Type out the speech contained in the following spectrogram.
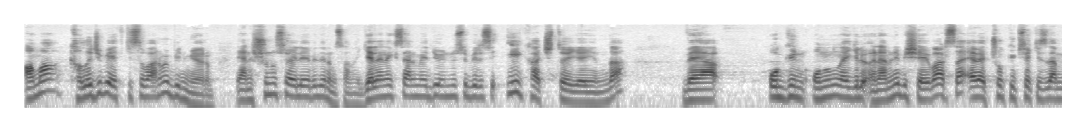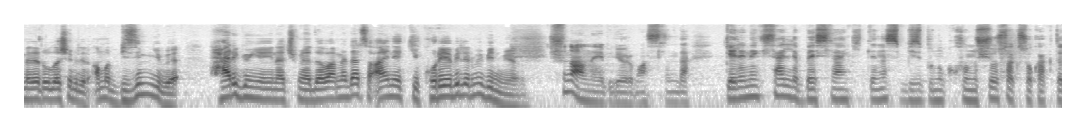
ama kalıcı bir etkisi var mı bilmiyorum. Yani şunu söyleyebilirim sana. Geleneksel medya ünlüsü birisi ilk açtığı yayında veya o gün onunla ilgili önemli bir şey varsa evet çok yüksek izlenmelere ulaşabilir. Ama bizim gibi her gün yayın açmaya devam ederse aynı etkiyi koruyabilir mi bilmiyorum. Şunu anlayabiliyorum aslında. Gelenekselle beslenen kitle nasıl biz bunu konuşuyorsak sokakta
